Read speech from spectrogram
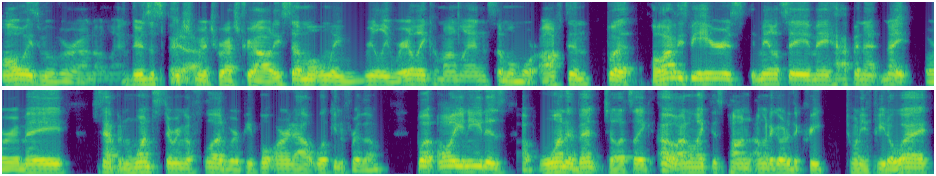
always move around on land. There's a spectrum yeah. of terrestriality. Some will only really rarely come on land, some will more often. But a lot of these behaviors, it may let's say it may happen at night, or it may just happen once during a flood where people aren't out looking for them. But all you need is one event till it's like, oh, I don't like this pond. I'm going to go to the creek 20 feet away,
